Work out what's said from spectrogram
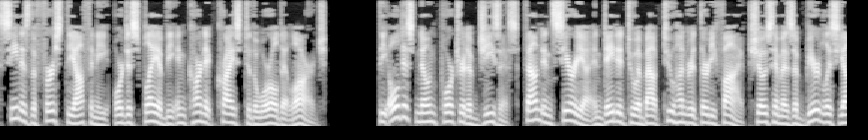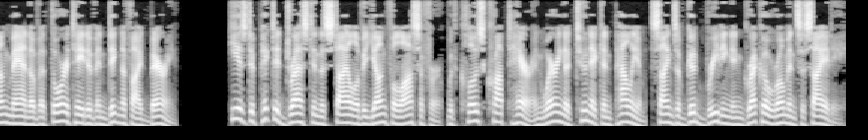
seen as the first theophany, or display of the incarnate Christ to the world at large. The oldest known portrait of Jesus, found in Syria and dated to about 235, shows him as a beardless young man of authoritative and dignified bearing. He is depicted dressed in the style of a young philosopher, with close-cropped hair and wearing a tunic and pallium, signs of good breeding in Greco-Roman society.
